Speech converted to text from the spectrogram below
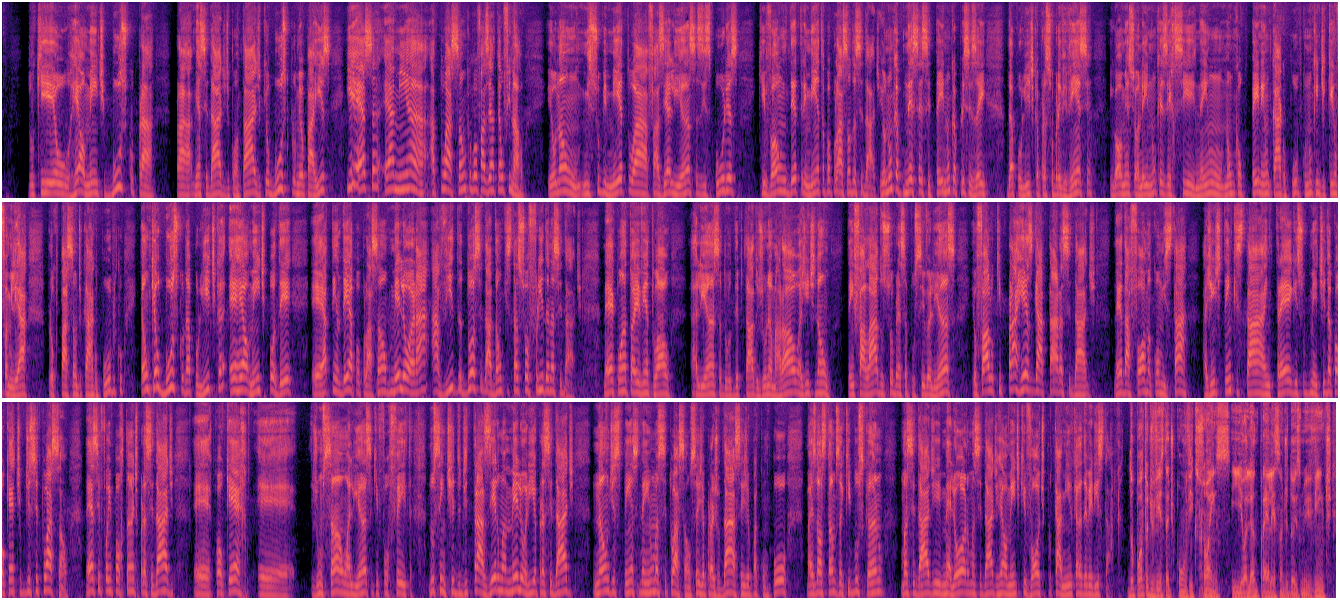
do que eu realmente busco para para minha cidade de Contagem, que eu busco para o meu país e essa é a minha atuação que eu vou fazer até o final. Eu não me submeto a fazer alianças espúrias que vão em detrimento à população da cidade. Eu nunca necessitei, nunca precisei da política para sobrevivência. Igual eu mencionei, nunca exerci nenhum, nunca ocupei nenhum cargo público, nunca indiquei um familiar para ocupação de cargo público. Então, o que eu busco na política é realmente poder é, atender a população, melhorar a vida do cidadão que está sofrida na cidade. Né? Quanto à eventual aliança do deputado Júnior Amaral, a gente não tem falado sobre essa possível aliança. Eu falo que para resgatar a cidade né, da forma como está, a gente tem que estar entregue, submetido a qualquer tipo de situação. Né? Se for importante para a cidade, é, qualquer é, junção, aliança que for feita no sentido de trazer uma melhoria para a cidade, não dispense nenhuma situação, seja para ajudar, seja para compor, mas nós estamos aqui buscando uma cidade melhor, uma cidade realmente que volte para o caminho que ela deveria estar. Do ponto de vista de convicções e olhando para a eleição de 2020,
